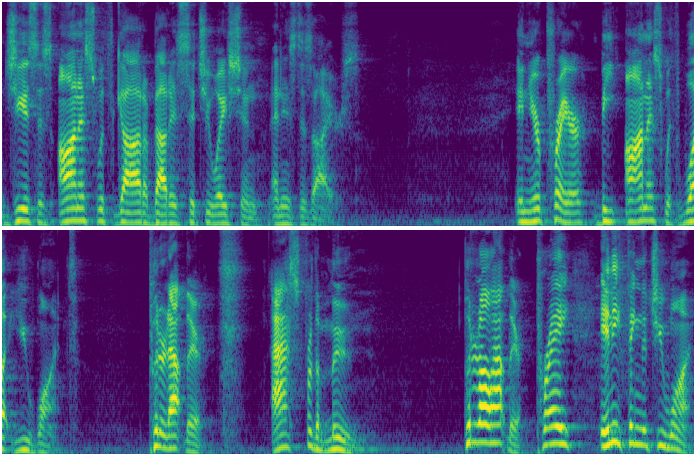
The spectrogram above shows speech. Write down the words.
Jesus is honest with God about his situation and his desires. In your prayer, be honest with what you want. Put it out there. Ask for the moon. Put it all out there. Pray anything that you want.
